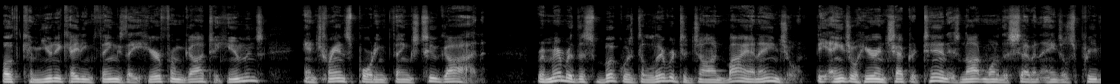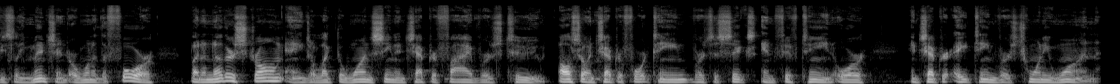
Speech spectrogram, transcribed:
both communicating things they hear from God to humans and transporting things to God. Remember, this book was delivered to John by an angel. The angel here in chapter 10 is not one of the seven angels previously mentioned or one of the four, but another strong angel like the one seen in chapter 5, verse 2, also in chapter 14, verses 6 and 15, or in chapter 18, verse 21.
